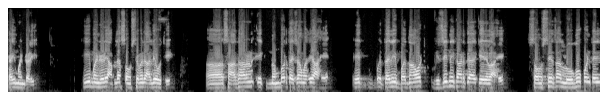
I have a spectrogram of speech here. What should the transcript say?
काही मंडळी ही मंडळी आपल्या संस्थेमध्ये आली होती. साधारण एक नंबर त्याच्यामध्ये आहे. एक त्यांनी बनावट व्हिजिटिंग कार्ड तयार केलेला आहे. संस्थेचा लोगो पण त्यांनी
